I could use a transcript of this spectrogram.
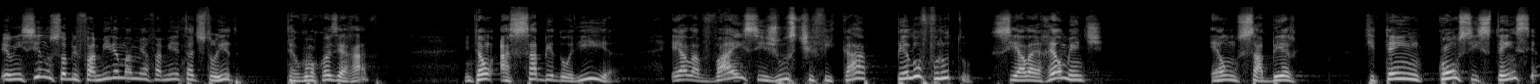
Eu ensino sobre família, mas minha família está destruída. Tem alguma coisa errada. Então, a sabedoria, ela vai se justificar pelo fruto, se ela é realmente é um saber que tem consistência,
